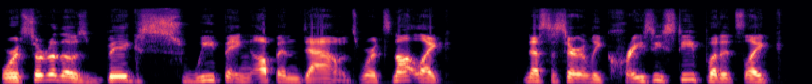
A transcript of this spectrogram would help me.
where it's sort of those big sweeping up and downs, where it's not like necessarily crazy steep, but it's like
